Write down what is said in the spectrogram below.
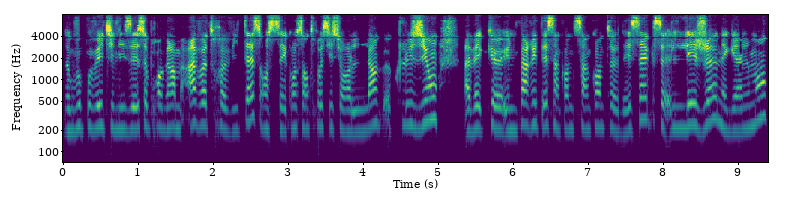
donc, vous pouvez utiliser ce programme à votre vitesse. On s'est concentré aussi sur l'inclusion avec euh, une parité 50-50 des sexes, les jeunes également,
